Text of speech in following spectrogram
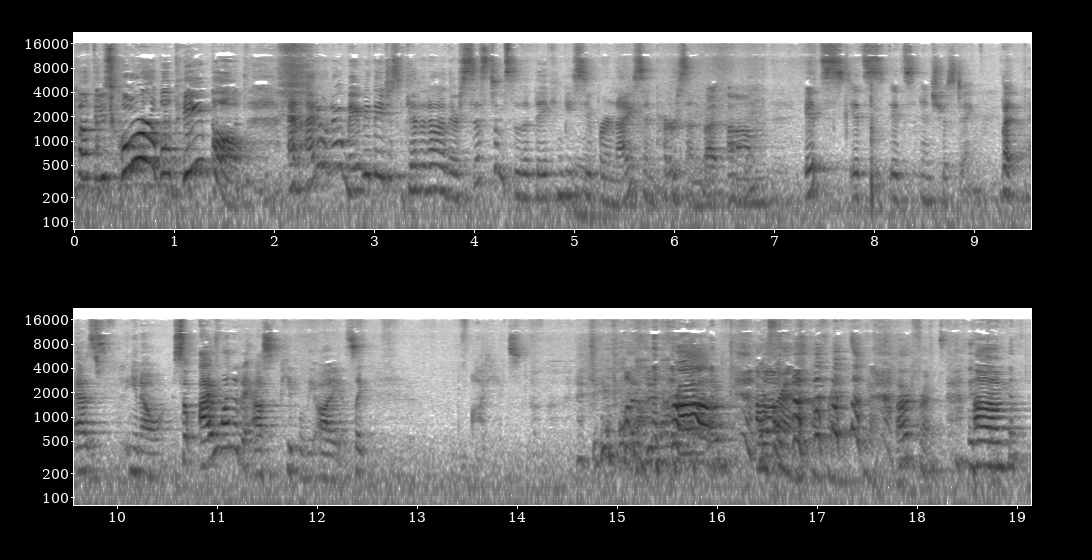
about these horrible people. And I don't know, maybe they just get it out of their system so that they can be super nice in person. But um, it's it's it's interesting. But as you know, so I wanted to ask people in the audience, like audience, people in the crowd, our friends, our friends, yeah. our friends. Um,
